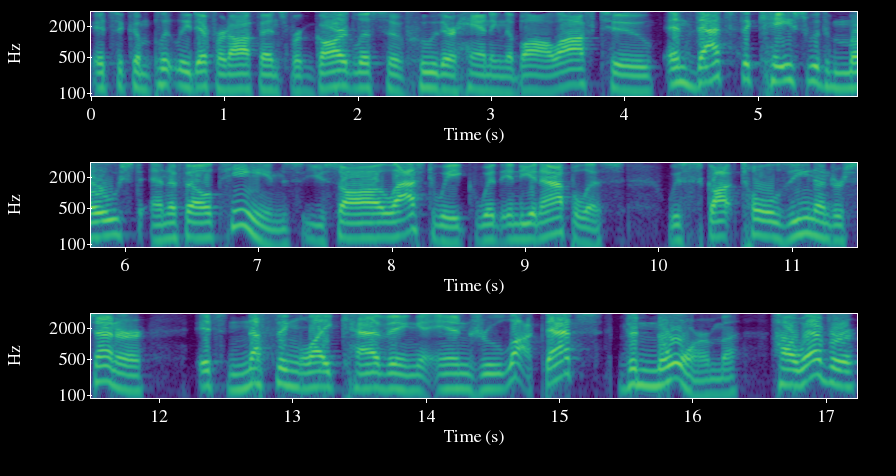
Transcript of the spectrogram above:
it's a completely different offense regardless of who they're handing the ball off to. And that's the case with most NFL teams. You saw last week with Indianapolis with Scott Tolzien under center. It's nothing like having Andrew Luck. That's the norm However,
